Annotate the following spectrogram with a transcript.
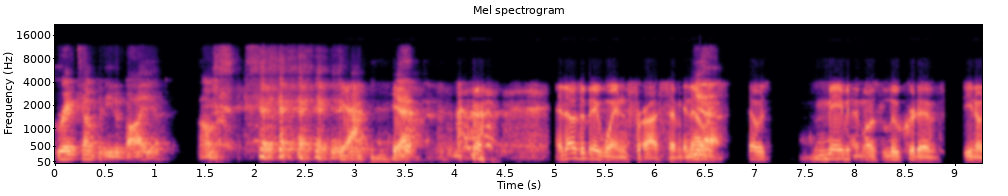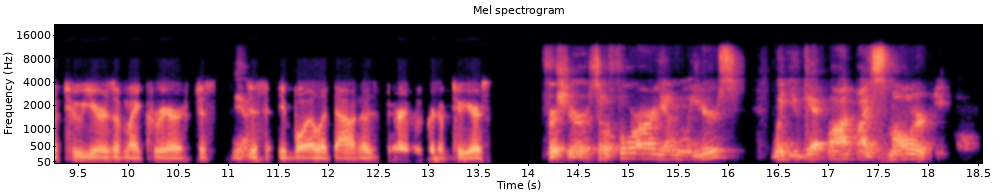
Great company to buy you. Um. yeah, yeah, and that was a big win for us. I mean, that yeah. was that was maybe the most lucrative, you know, two years of my career. Just yeah. just if you boil it down, it was very lucrative two years. For sure. So for our young leaders, when you get bought by smaller people,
